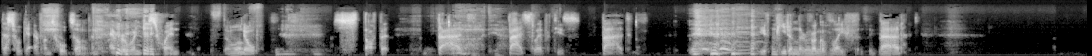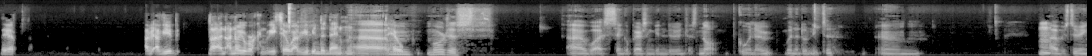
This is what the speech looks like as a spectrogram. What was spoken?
this will get everyone's hopes up, and everyone just went, Stop. No. "Stop it, bad, Oh, bad celebrities, bad." You've peed on the rug of life. bad. Yeah. Have, have you? I know you work in retail. but Have you been to Denton? Um, help? More just uh, what a single person can do, just not going out when I don't need to. Um, Hmm. I was doing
